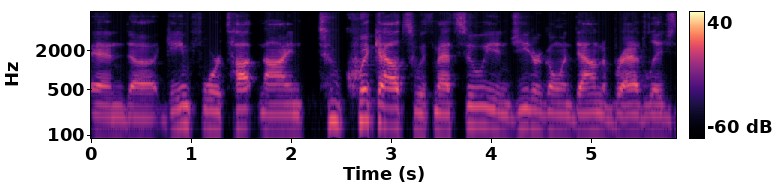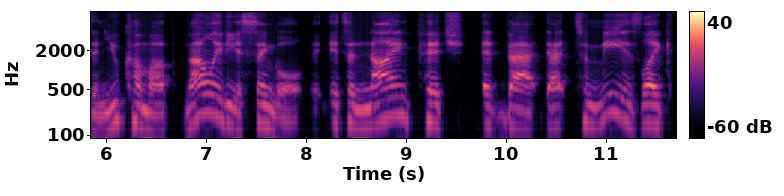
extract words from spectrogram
and uh, game four, top nine, two quick outs with Matsui and Jeter going down to Brad Bradledge. Then you come up, not only do you single, it's a nine pitch at bat that to me is like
